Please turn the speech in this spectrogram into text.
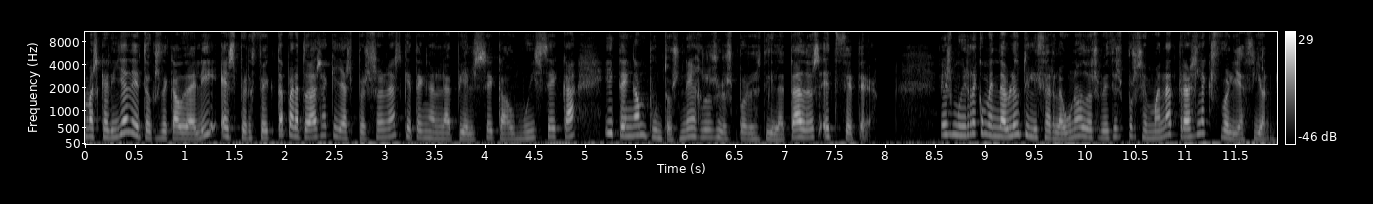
mascarilla detox de Caudalí es perfecta para todas aquellas personas que tengan la piel seca o muy seca y tengan puntos negros, los poros dilatados, etc. Es muy recomendable utilizarla una o dos veces por semana tras la exfoliación.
